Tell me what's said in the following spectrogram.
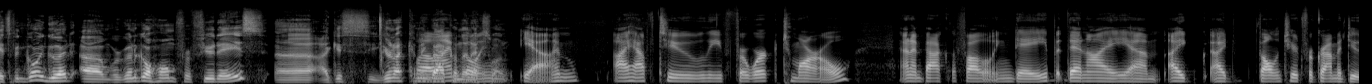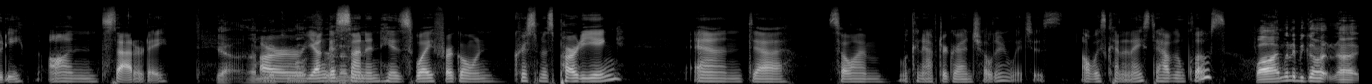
it's been going good. Um, we're going to go home for a few days. Uh, I guess you're not coming well, back I'm on the going. next one. Yeah, I'm. I have to leave for work tomorrow, and I'm back the following day. But then I, um, I, I volunteered for grandma duty on Saturday. Yeah. Our youngest son and his wife are going Christmas partying, and uh, so I'm looking after grandchildren, which is always kind of nice to have them close. Well, I'm going to be going, uh,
